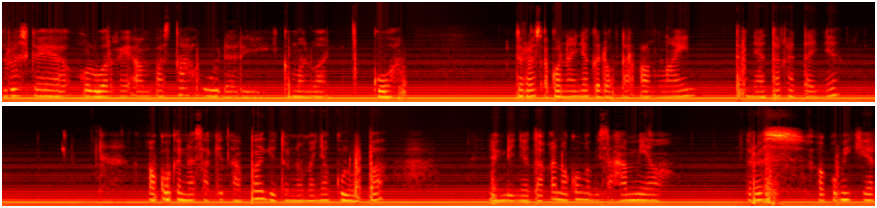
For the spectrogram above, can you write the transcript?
Terus kayak keluar kayak ampas tahu dari kemaluanku. Terus aku nanya ke dokter online ternyata katanya aku kena sakit apa gitu namanya aku lupa yang dinyatakan aku nggak bisa hamil. Terus aku mikir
